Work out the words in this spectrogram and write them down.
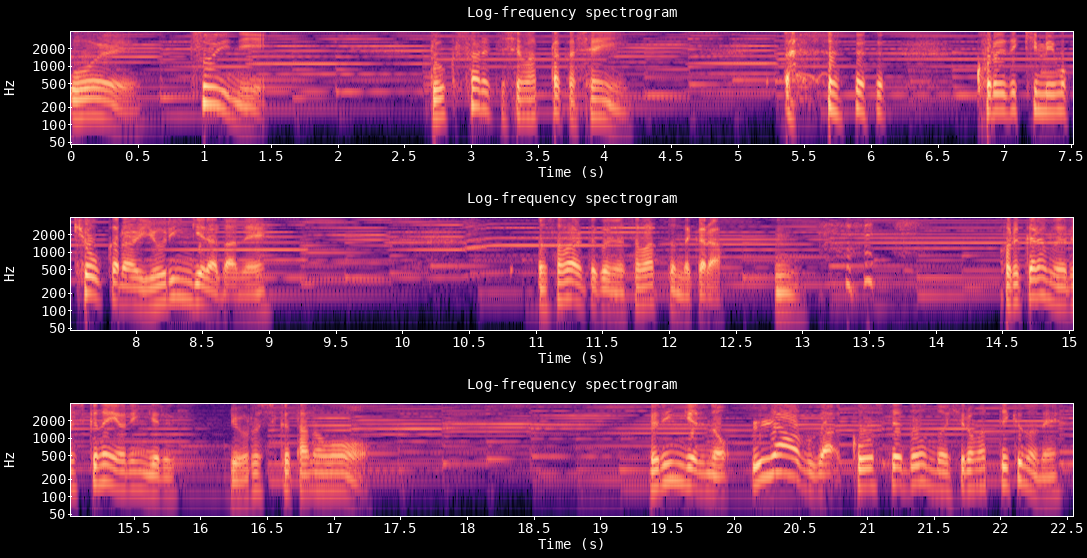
おいついに毒されてしまったかシェイン。これで君も今日からヨリンゲラだね。収まるところに収まったんだから。うん。これからもよろしくねヨリンゲルよろしく頼もう。ヨリンゲルのラブがこうしてどんどん広まっていくのね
